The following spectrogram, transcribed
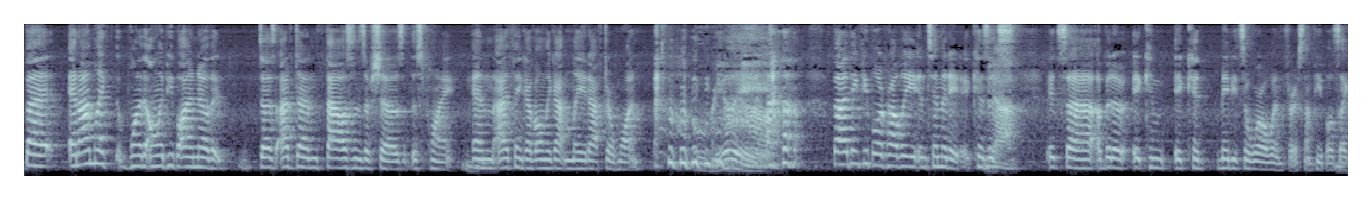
but and I'm like one of the only people I know that does. I've done thousands of shows at this point, and I think I've only gotten laid after one. Really? but I think people are probably intimidated because it's Yeah. it's uh, a bit of it can it could maybe it's a whirlwind for some people. It's like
